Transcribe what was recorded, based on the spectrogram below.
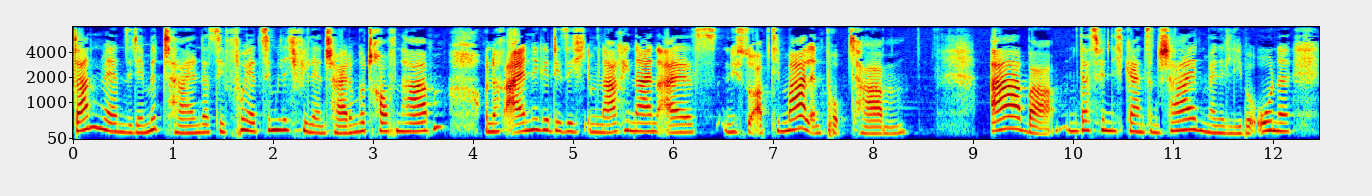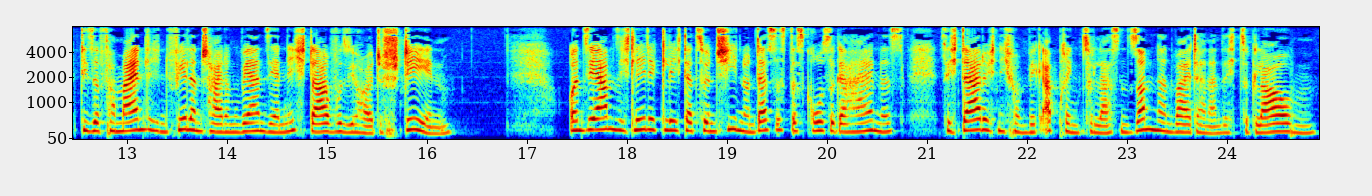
dann werden sie dir mitteilen, dass sie vorher ziemlich viele Entscheidungen getroffen haben und auch einige, die sich im Nachhinein als nicht so optimal entpuppt haben. Aber, das finde ich ganz entscheidend, meine Liebe, ohne diese vermeintlichen Fehlentscheidungen wären sie ja nicht da, wo sie heute stehen. Und sie haben sich lediglich dazu entschieden, und das ist das große Geheimnis, sich dadurch nicht vom Weg abbringen zu lassen, sondern weiterhin an sich zu glauben.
